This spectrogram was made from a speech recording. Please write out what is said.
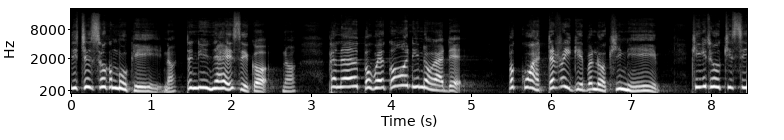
ဒီချစ်စောကမိုကေနော်တနည်းညရဲ့စီကောနော်ဖလဲပဝဲကောဒီနော်ရတဲ့ပကွာတရိကေဘလောခိနေခိထိုခိစီ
